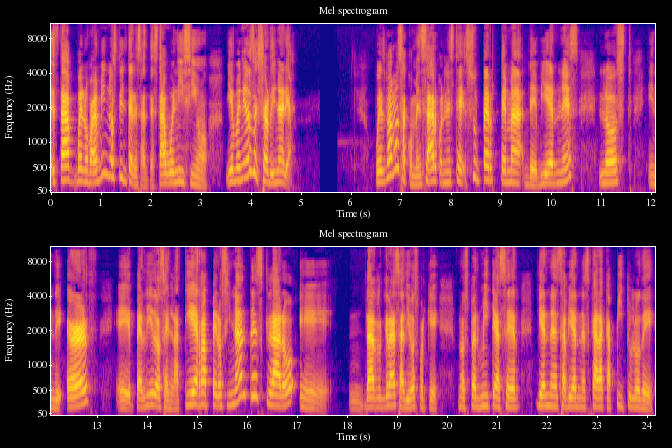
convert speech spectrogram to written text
está, bueno, para mí no está interesante, está buenísimo. Bienvenidos a Extraordinaria. Pues vamos a comenzar con este súper tema de viernes, Lost in the Earth, eh, perdidos en la tierra, pero sin antes, claro, eh, dar gracias a Dios porque nos permite hacer viernes a viernes cada capítulo de,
